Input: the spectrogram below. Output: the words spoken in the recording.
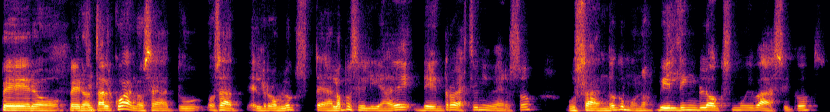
pero, pero tal cual, o sea, tú, o sea, el Roblox te da la posibilidad de, dentro de este universo, usando como unos building blocks muy básicos,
